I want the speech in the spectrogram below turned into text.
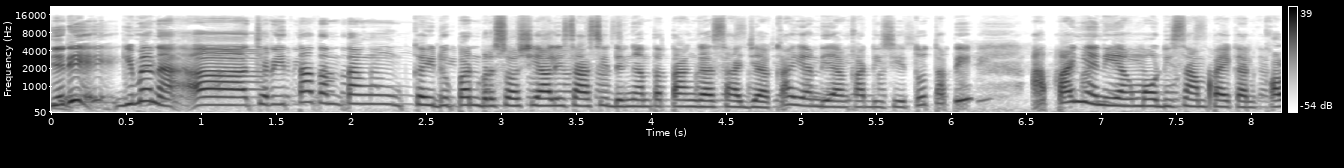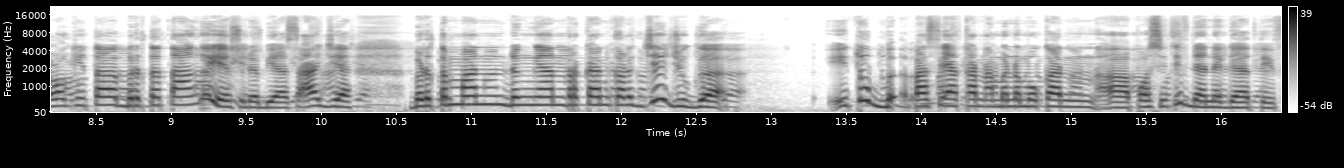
Jadi gimana uh, cerita tentang kehidupan bersosialisasi dengan tetangga saja kah yang diangkat di situ? Tapi apanya nih yang mau disampaikan? Kalau kita bertetangga ya sudah biasa aja. Berteman dengan rekan kerja juga itu pasti akan menemukan uh, positif dan negatif.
